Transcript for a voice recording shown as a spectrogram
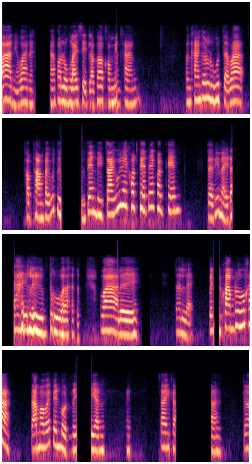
บ้านเนี่ยว่านะคะพอลงไลฟ์เสร็จแล้วก็คอมเมนต์ครั้ง บางครั้งก็รู้แต่ว่าทำทำไปอุ้ยตื่นเต้นดีใจอุ้ยได้คอนเทนต์ได้คอนเทนต์แต่ที่ไหนได้ได้ลืมตัวว่าเลยนั่นแหละ เป็นความรู้ค่ะจำเอาไว้เป็นบทเรียน ใช่ค่ะ ก็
